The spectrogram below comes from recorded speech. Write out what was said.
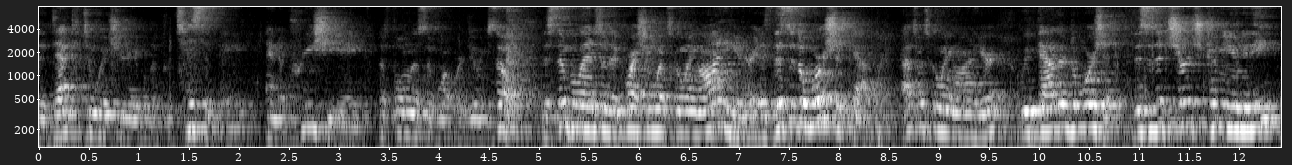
the depth to which you're able to participate fullness of what we're doing. So, the simple answer to the question, what's going on here, is this is a worship gathering. That's what's going on here. We've gathered to worship. This is a church community.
